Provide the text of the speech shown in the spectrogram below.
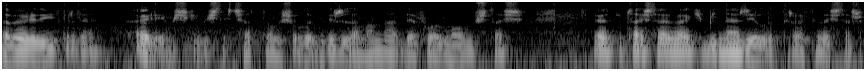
Tabi öyle değildir de öyleymiş gibi işte çatlamış olabilir. Zamanla deforme olmuş taş. Evet bu taşlar belki binlerce yıllıktır arkadaşlar.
